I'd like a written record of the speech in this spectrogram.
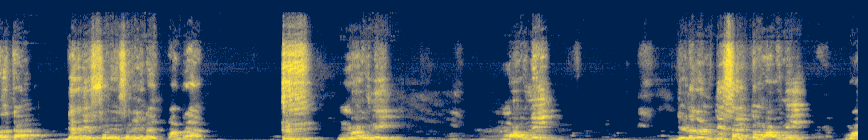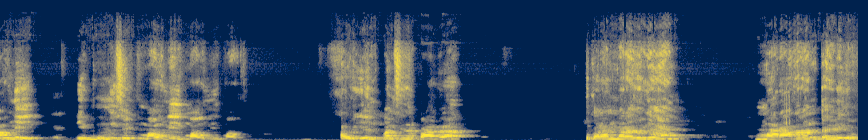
ಅದಕ್ಕ ಡಗನೇಶ್ವರ ಹೆಸರು ಏನಾಯ್ತಪ್ಪ ಅಂದ್ರೆ ಮೌಲಿ ಮೌಲಿ ಗಿಡಗಂಟಿ ಸಹಿತ ಮಾವಲಿ ಮಾವಲಿ, ಈ ಭೂಮಿ ಸಹಿತ ಮಾವಲಿ ಮಾವಲಿ ಮಾವಲಿ. ಅವ್ರು ಏನ್ ಪಾಲಿಸಿದ್ರಪ್ಪ ಅಂದ್ರ, ತುಕಾರಾಮ್ ಮಹಾರಾಜರಿಗೆ ಮಹಾರಾಜರು ಅಂತ ಹೇಳಿದರು.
